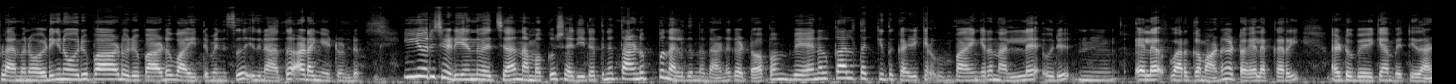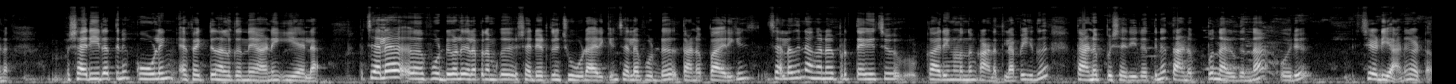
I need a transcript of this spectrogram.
flavonoid ഇങ്ങനെ ഒരുപാട് ഒരുപാട് വൈറ്റമിൻസ് ഇതിനകത്ത് അടങ്ങിയിട്ടുണ്ട്. ഈ ഒരു ചെടിയെന്ന് വെച്ചാൽ നമുക്ക് ശരീരത്തിന് തണുപ്പ് നൽകുന്നതാണ് കേട്ടോ. അപ്പം വേനൽക്കാലത്തൊക്കെ ഇത് കഴിക്കാൻ ഭയങ്കര നല്ല ഒരു ഇല വർഗമാണ് കേട്ടോ. ഇലക്കറി ആയിട്ട് ഉപയോഗിക്കാൻ പറ്റിയതാണ്. ശരീരത്തിന് കൂളിംഗ് എഫക്റ്റ് നൽകുന്നതാണ് ഈ ഇല. ചില ഫുഡുകൾ ചിലപ്പോൾ നമുക്ക് ശരീരത്തിന് ചൂടായിരിക്കും ചില ഫുഡ് തണുപ്പായിരിക്കും. ചിലതിന് അങ്ങനെ പ്രത്യേകിച്ച് കാര്യങ്ങളൊന്നും കാണത്തില്ല. അപ്പോൾ ഇത് തണുപ്പ് ശരീരത്തിന് തണുപ്പ് നൽകുന്ന ഒരു ചെടിയാണ് കേട്ടോ.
